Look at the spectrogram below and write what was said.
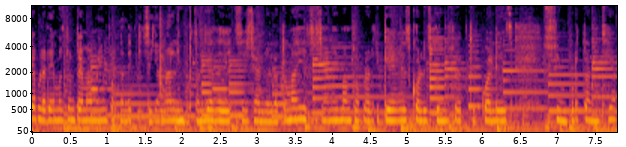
hablaremos de un tema muy importante que se llama la importancia de decisiones. La toma de decisiones vamos a hablar de qué es, cuál es el concepto, cuál es su importancia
